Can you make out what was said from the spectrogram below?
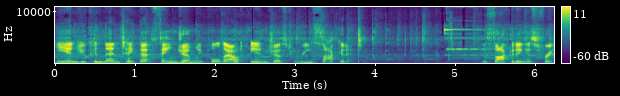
and you can then take that same gem we pulled out and just re-socket it. The socketing is free.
